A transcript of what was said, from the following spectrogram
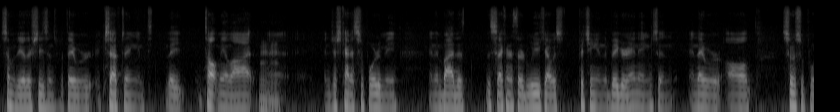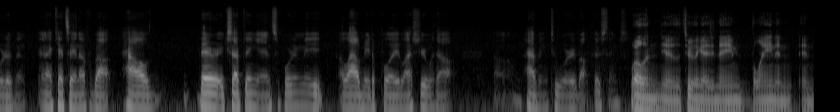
some of the other seasons. But they were accepting, and t- they taught me a lot, Mhm. and, and just kind of supported me. And then by the the second or third week, I was pitching in the bigger innings, and and they were all so supportive, and, and I can't say enough about how they're accepting and supporting me allowed me to play last year without um, having to worry about those things. Well, and you know the two of the guys you named, Blaine and and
